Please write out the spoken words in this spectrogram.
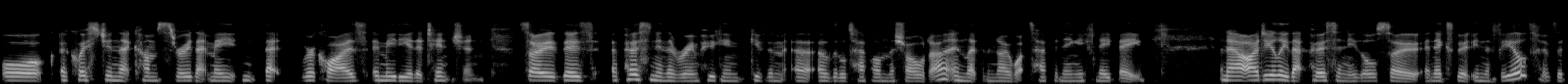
or a question that comes through that, may, that requires immediate attention. So there's a person in the room who can give them a, a little tap on the shoulder and let them know what's happening if need be. Now, ideally, that person is also an expert in the field of the,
